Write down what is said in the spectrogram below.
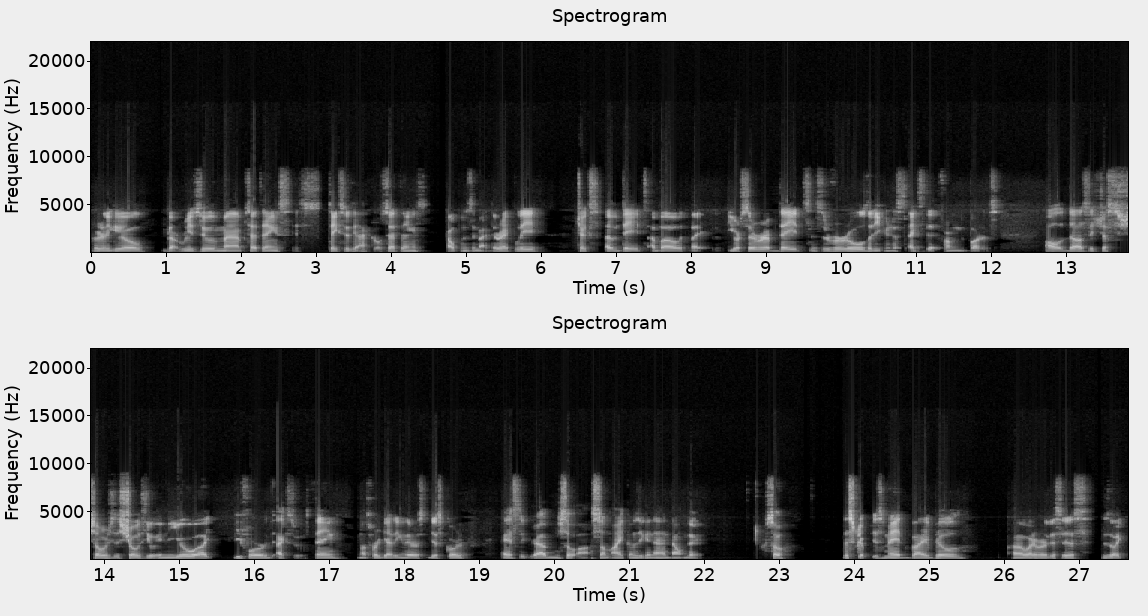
pretty cool. You got resume, map, settings. It takes you to the actual settings, opens the map directly, checks updates about like your server updates and server rules, and you can just exit it from the buttons all it does is just shows shows you in UI before the actual thing. Not forgetting there's Discord, Instagram, so uh, some icons you can add down there. So the script is made by Bill, uh, whatever this is. This is like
